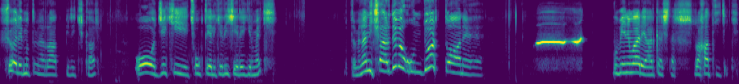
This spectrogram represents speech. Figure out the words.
Şöyle muhtemelen rahat biri çıkar. O Jackie çok tehlikeli içeriye girmek. Muhtemelen içeride ve 14 tane. Bu beni var ya arkadaşlar rahat yiyecek.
